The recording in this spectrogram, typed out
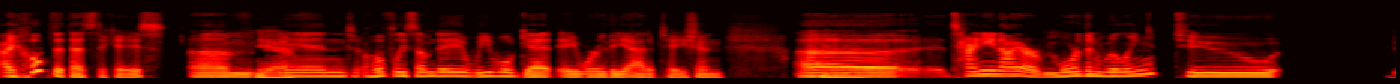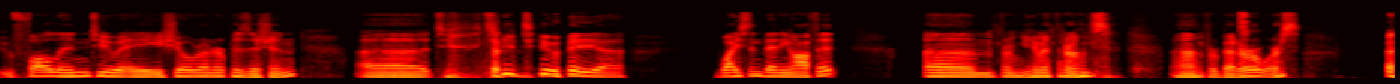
I hope that that's the case. Um, Yeah. and hopefully someday we will get a worthy adaptation. Uh, Tiny and I are more than willing to fall into a showrunner position, uh, to, to do a, uh, Weiss and Benioff it, um, from Game of Thrones, um, for better or worse.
